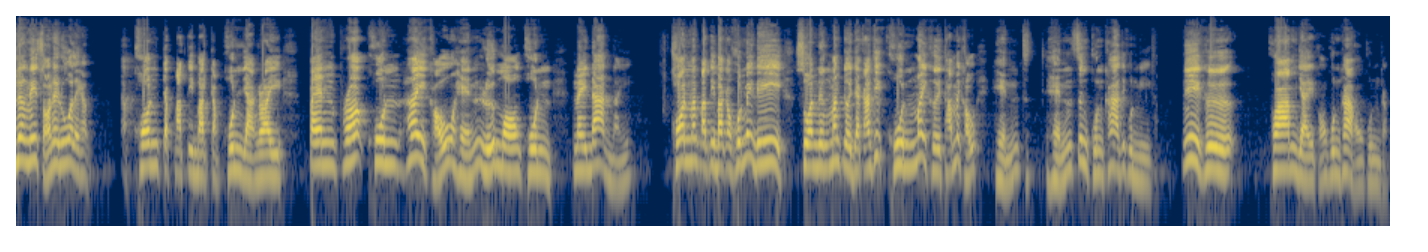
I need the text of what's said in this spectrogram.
เรื่องนี้สอนให้รู้อะไรครับ คนจะปฏิบัติกับคุณอย่างไร เป็นเพราะคุณให้เขาเห็นหรือมองคุณในด้านไหน คนมันปฏิบัติกับคุณไม่ดี ส่วนหนึ่งมันเกิดจากการที่คุณไม่เคยทำให้เขาเห็นเห็นซึ่งคุณค่าที่คุณมีครับ นี่คือความใหญ่ของคุณค่าของคุณครับ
